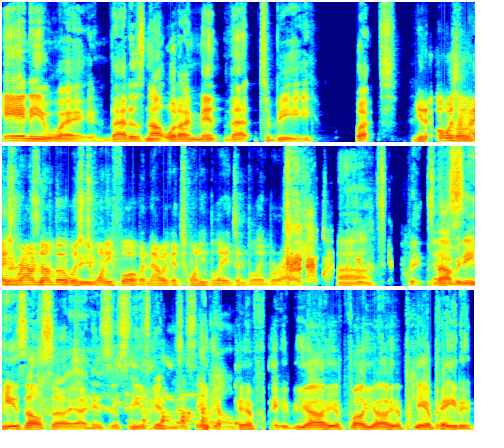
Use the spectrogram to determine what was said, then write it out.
Anyway, that is not what I meant that to be. But You know what was a nice round so number was 24, but now we got 20 blades and Blade Barrage. uh, Stop it. yeah, Stop see, it. you. he's also yeah, he's just he's getting messy He now. out here fighting. He out here, he out here campaigning.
